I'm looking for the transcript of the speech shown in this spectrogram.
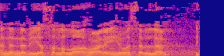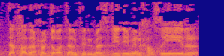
أن النبي صلى الله عليه وسلم اتخذ حجرة في المسجد من حصير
